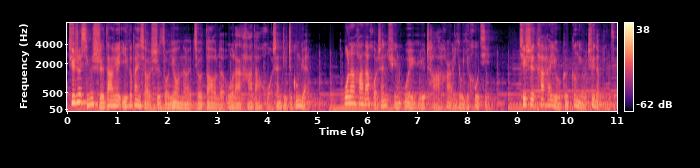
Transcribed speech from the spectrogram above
驱车行驶大约一个半小时左右呢，就到了乌兰哈达火山地质公园。乌兰哈达火山群位于察哈尔右翼后旗，其实它还有个更有趣的名字，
